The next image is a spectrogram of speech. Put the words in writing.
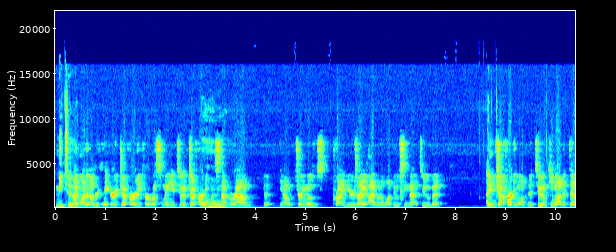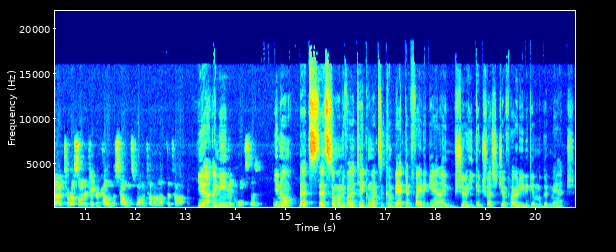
Me too. I wanted Undertaker and Jeff Hardy for a WrestleMania too. If Jeff Hardy would have stuck around, you know, during those prime years, I, I would have loved to have seen that too. But and Jeff Hardy wanted it too. He wanted uh, to wrestle Undertaker and Hell in the Cell and Swanton off the top. Yeah, I mean, you know, that's that's someone. If Undertaker wants to come back and fight again, I'm sure he can trust Jeff Hardy to give him a good match.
